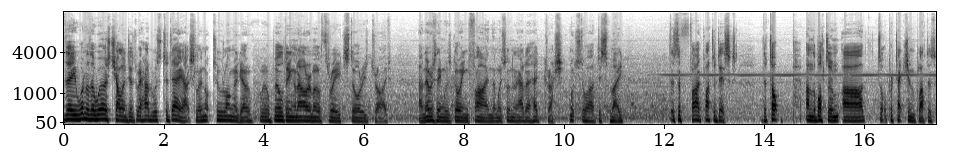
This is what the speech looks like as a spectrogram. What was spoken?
The, one of the worst challenges we had was today, actually, not too long ago. We were building an RM03 storage drive and everything was going fine. Then we suddenly had a head crash, much to our dismay. There's the five platter discs. The top and the bottom are sort of protection platters,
